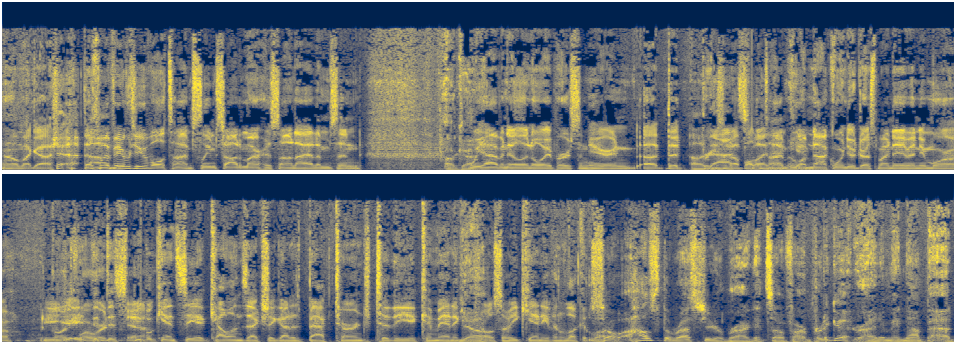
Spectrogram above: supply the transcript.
Oh my gosh, that's Um, my favorite team of all time. Salim Stoudamire, Hassan Adams, and Okay. we have an Illinois person here and uh, that Oh, brings it up all the time. Who I'm not going to address my name anymore going You- forward. this- Yeah. People can't see it. Kellen's actually got his back turned to the command and Yeah. control, so he can't even look at Lauren. So, how's the rest of your bracket so far? Pretty good, right? I mean, not bad.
